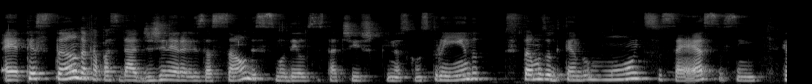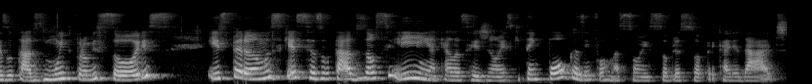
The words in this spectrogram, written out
é, testando a capacidade de generalização desses modelos estatísticos que nós construindo, estamos obtendo muito sucesso, assim, resultados muito promissores e esperamos que esses resultados auxiliem aquelas regiões que têm poucas informações sobre a sua precariedade,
